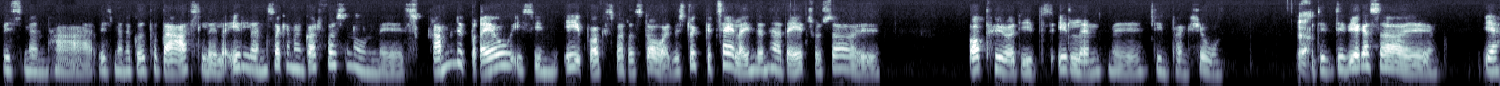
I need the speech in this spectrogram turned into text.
hvis man har hvis man er gået på barsel eller et eller andet, så kan man godt få sådan nogle øh, skræmmende breve i sin e-boks, hvor der står, at hvis du ikke betaler inden den her dato, så øh, ophører dit et eller andet med din pension. Ja. det, det virker så, øh, ja,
